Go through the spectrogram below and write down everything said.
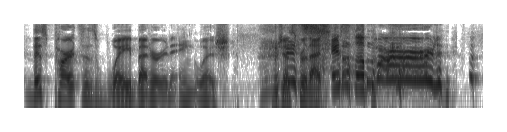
this part is way better in English. Just for that, it's the bird.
